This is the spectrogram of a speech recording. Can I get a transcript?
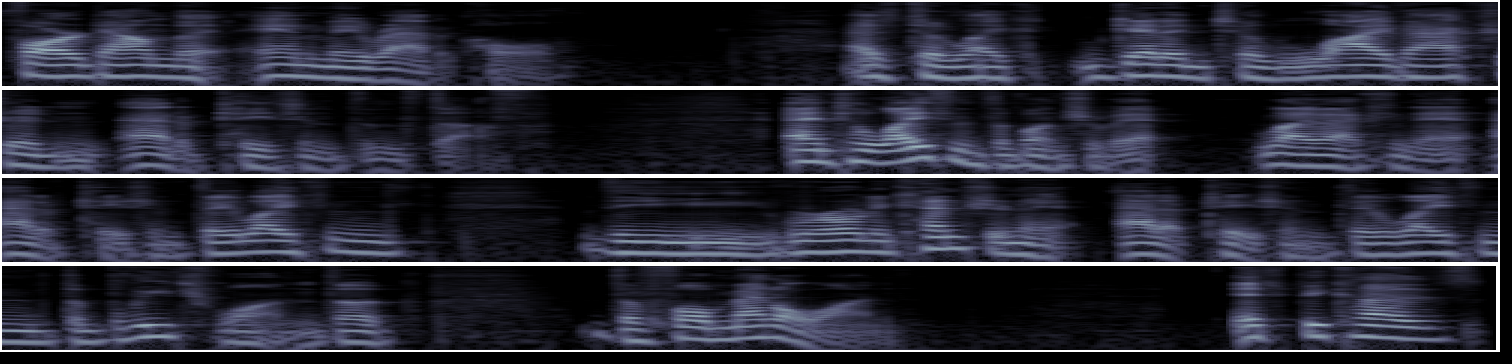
far down the anime rabbit hole as to like get into live action adaptations and stuff. And to license a bunch of it, live action adaptations. They licensed the Rurouni Kenshin adaptation. They licensed the Bleach one, the the Full Metal one. It's because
